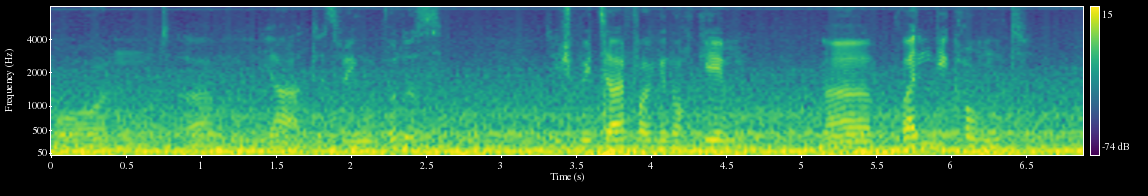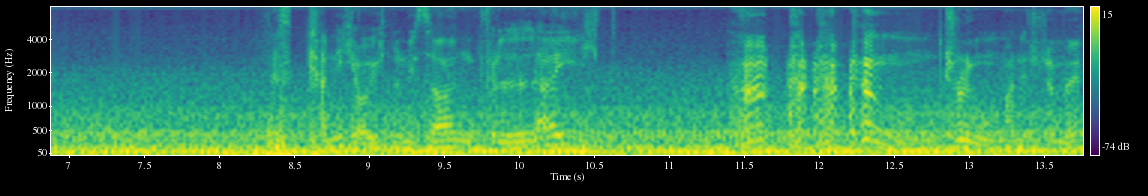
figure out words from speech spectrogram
und ähm, ja, deswegen wird es die Spezialfolge noch geben. Äh, wann die kommt, das kann ich euch noch nicht sagen. Vielleicht. Entschuldigung, meine Stimme.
